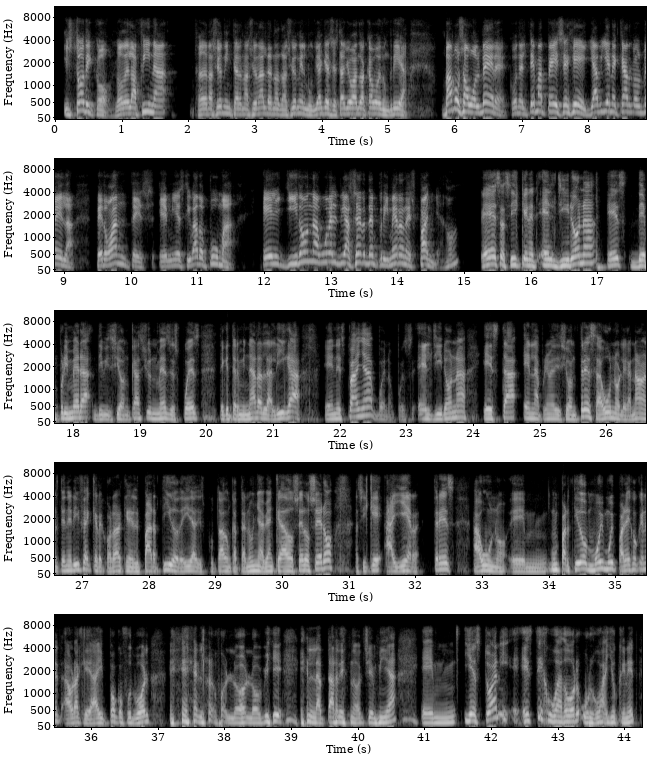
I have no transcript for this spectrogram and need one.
Histórico, lo de la FINA, Federación Internacional de Natación y el Mundial que se está llevando a cabo en Hungría. Vamos a volver con el tema PSG. Ya viene Carlos Vela, pero antes, eh, mi estimado Puma, el Girona vuelve a ser de primera en España, ¿no? Es así, Kenneth. El Girona es de primera división. Casi un mes después de que terminara la liga en España, bueno, pues el Girona está en la primera división. 3 a 1 le ganaron al Tenerife. Hay que recordar que en el partido de ida disputado en Cataluña habían quedado 0-0. Así que ayer 3 a 1. Em, un partido muy, muy parejo, Kenneth. Ahora que hay poco fútbol, lo, vi en la tarde, noche mía. Eh, y Estuani, este jugador uruguayo, Kenneth,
